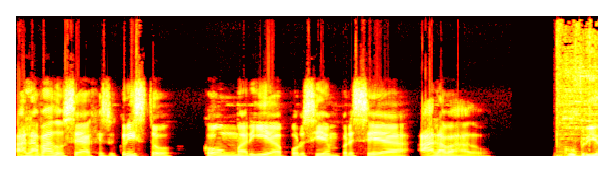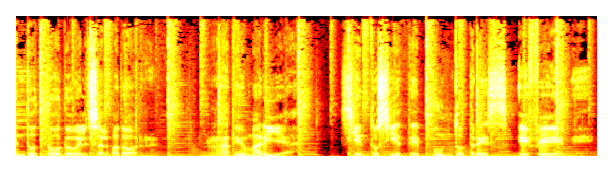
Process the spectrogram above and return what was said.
Alabado sea Jesucristo, con María por siempre sea alabado. Cubriendo todo El Salvador. Radio María, 107.3 FM.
